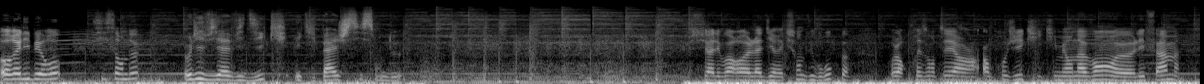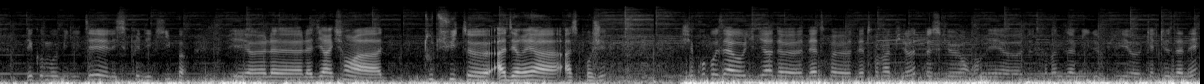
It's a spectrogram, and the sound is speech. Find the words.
Aurélie Béraud, 602. Olivia Vidic, équipage 602. Je suis allée voir la direction du groupe pour leur présenter un, projet qui, met en avant les femmes, l'écomobilité et l'esprit d'équipe. Et euh, la, direction a tout de suite euh, adhéré à, ce projet. J'ai proposé à Olivia d'être ma pilote parce qu'on est euh, de très bonnes amies depuis quelques années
